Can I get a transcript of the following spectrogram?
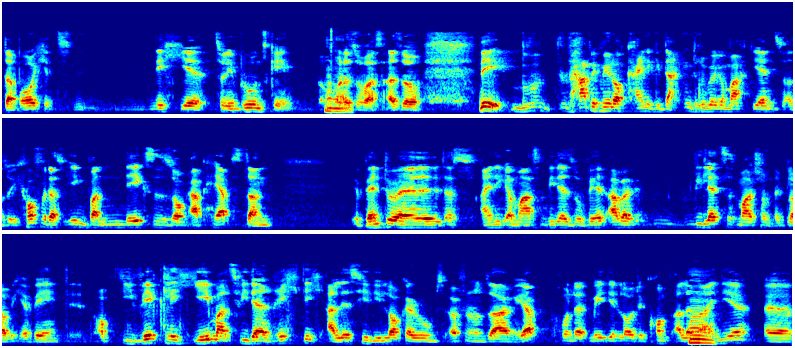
da brauche ich jetzt nicht hier zu den Bruins gehen Ja. oder sowas. Also nee, habe ich mir noch keine Gedanken drüber gemacht, Jens. Also ich hoffe, dass irgendwann nächste Saison ab Herbst dann eventuell das einigermaßen wieder so wird. Aber wie letztes Mal schon, glaube ich, erwähnt, ob die wirklich jemals wieder richtig alles hier die Lockerrooms öffnen und sagen, ja, 100 Medienleute kommt alle Hm. rein hier, äh,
